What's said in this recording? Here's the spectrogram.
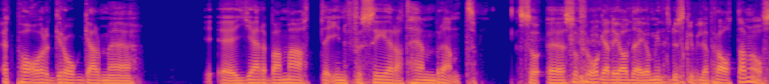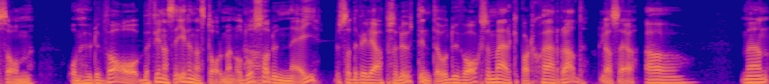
ett par groggar med yerba mate infuserat hembränt så, så frågade jag dig om inte du skulle vilja prata med oss om, om hur det var att befinna sig i den här stormen. Och då ja. sa du nej. Du sa det vill jag absolut inte. Och du var också märkbart skärrad, skulle jag säga. Ja. Men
